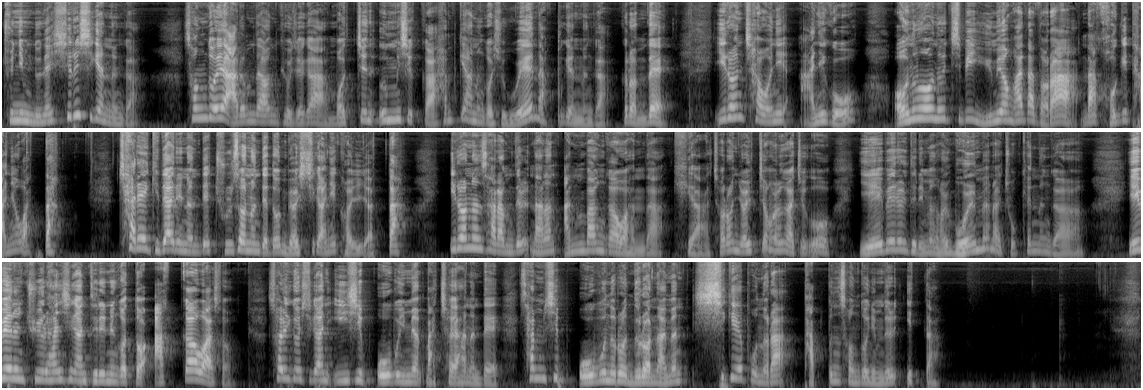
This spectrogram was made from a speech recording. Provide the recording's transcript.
주님 눈에 싫으시겠는가? 성도의 아름다운 교제가 멋진 음식과 함께하는 것이 왜 나쁘겠는가? 그런데 이런 차원이 아니고 어느 어느 집이 유명하다더라. 나 거기 다녀왔다. 차례 기다리는데 줄 서는데도 몇 시간이 걸렸다. 이러는 사람들 나는 안 반가워한다. 키야, 저런 열정을 가지고 예배를 드리면 얼마나 좋겠는가. 예배는 주일 1시간 드리는 것도 아까워서 설교 시간 25분이면 맞춰야 하는데 35분으로 늘어나면 시계 보느라 바쁜 성도님들 있다.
